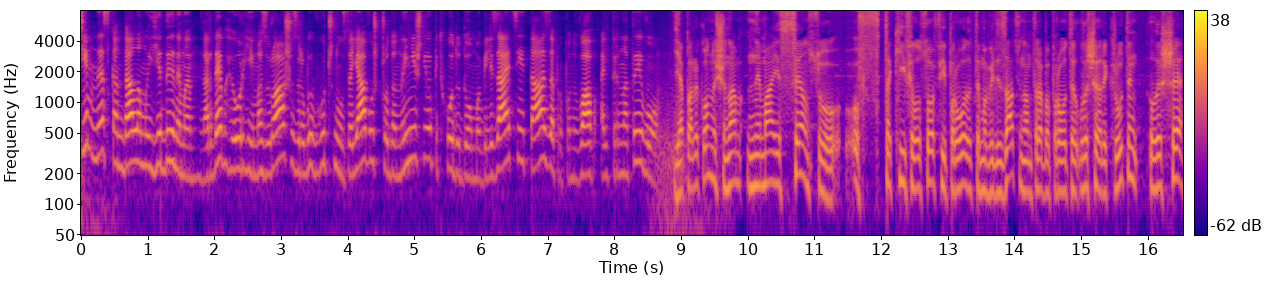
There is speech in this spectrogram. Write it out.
Втім, не скандалами єдиними. Нардеп Георгій Мазураш зробив гучну заяву щодо нинішнього підходу до мобілізації та запропонував альтернативу. Я переконаний, що нам немає сенсу в такій філософії проводити мобілізацію. Нам треба проводити лише рекрутинг, лише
